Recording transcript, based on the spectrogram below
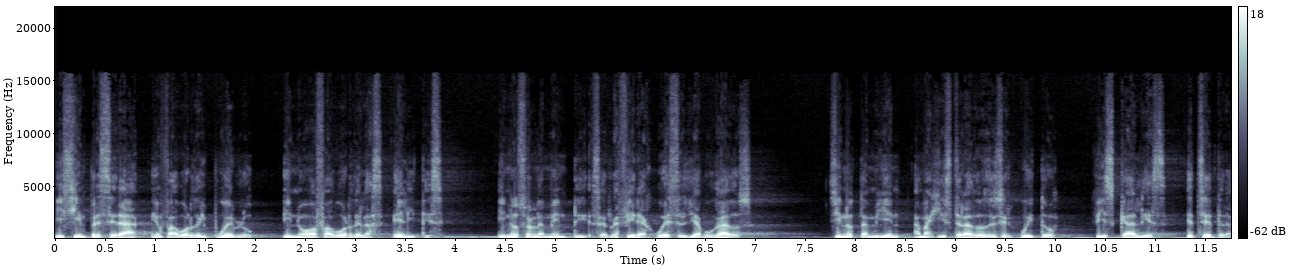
y siempre será en favor del pueblo y no a favor de las élites, y no solamente se refiere a jueces y abogados, sino también a magistrados de circuito, fiscales, etc.,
